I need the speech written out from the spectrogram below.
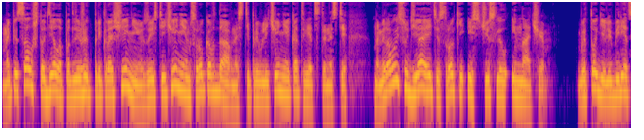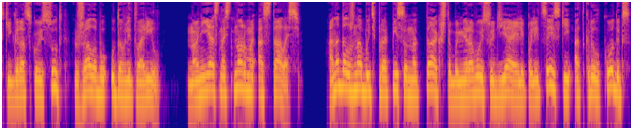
написал, что дело подлежит прекращению за истечением сроков давности привлечения к ответственности, но мировой судья эти сроки исчислил иначе. В итоге Люберецкий городской суд жалобу удовлетворил. Но неясность нормы осталась. Она должна быть прописана так, чтобы мировой судья или полицейский открыл кодекс,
